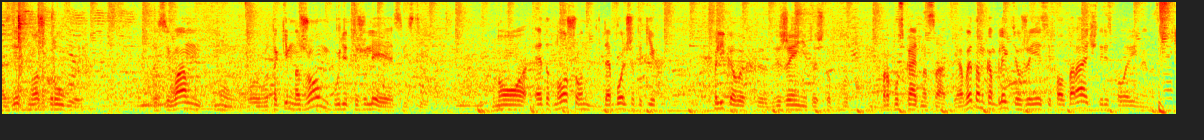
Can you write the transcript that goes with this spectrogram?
А здесь нож круглый. То есть и вам ну, вот таким ножом будет тяжелее свести. Но этот нож, он для больше таких фликовых движений, то есть чтобы пропускать насадки. А в этом комплекте уже есть и полтора, и четыре с половиной насадки.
